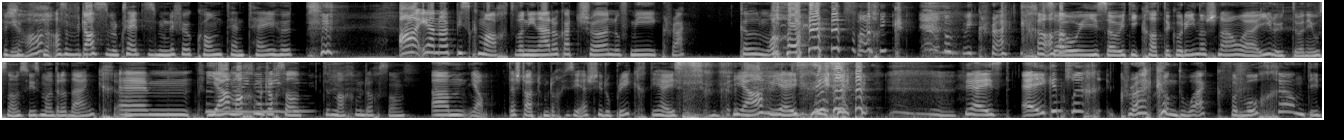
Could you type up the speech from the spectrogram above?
Ist ja. noch- also für das, dass wir gesagt haben, dass wir nicht viel Content haben heute. ah, ich habe noch etwas gemacht, wo ich dann auch schön auf meinen Crackle Sorry. auf meinen Crack soll, ich, soll ich die Kategorie noch schnell äh, einläuten, wenn ich ausnahmsweise mal daran denke? Ähm, ja, machen wir doch so. Das machen wir doch so. Ähm, ja, dann starten wir doch unsere erste Rubrik. Die heisst, Ja, wie heisst sie? die heisst eigentlich Crack und Wack vor Woche. Und ich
